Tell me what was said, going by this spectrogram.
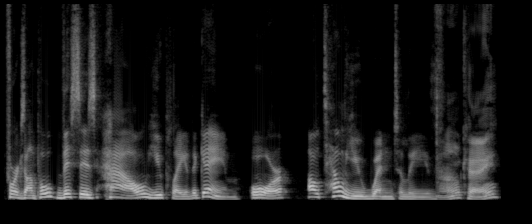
For example, this is how you play the game, or I'll tell you when to leave. Okay.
